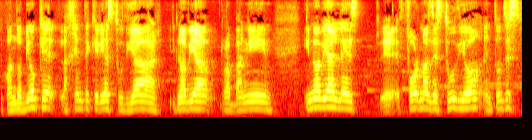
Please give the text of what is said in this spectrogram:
que cuando vio que la gente quería estudiar y no había Rabbanim y no había les, eh, formas de estudio, entonces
